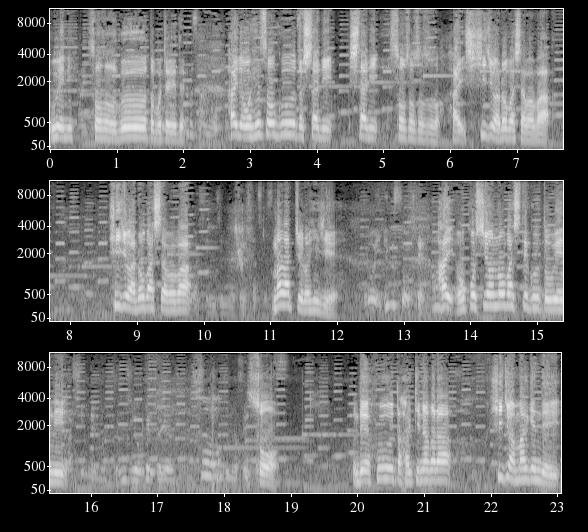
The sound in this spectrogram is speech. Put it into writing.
上に。そうそう、ぐーっと持ち上げて。はい、で、おへそをぐーっと下に、下に。そうそうそうそう。はい、肘は伸ばしたまま。肘は伸ばしたまま。曲がっちゅうの肘。はい、お腰を伸ばしてぐーっと上に。そう。で、ふーっと吐きながら、肘は曲げんでいい。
